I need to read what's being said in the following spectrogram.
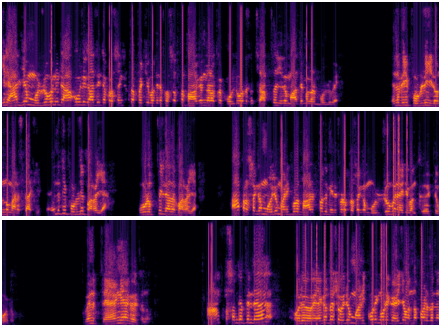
ഈ രാജ്യം മുഴുവനും രാഹുൽ ഗാന്ധിന്റെ പ്രസംഗത്തെ പറ്റിയും അതിന്റെ പ്രസക്ത ഭാഗങ്ങളൊക്കെ കൊണ്ടുവന്നിട്ട് ചർച്ച ചെയ്ത മാധ്യമങ്ങൾ മുഴുവൻ. എന്നിട്ട് ഈ പുള്ളി ഇതൊന്നും മനസ്സിലാക്കിയില്ല എന്നിട്ട് ഈ പുള്ളി പറയാ ഉളുപ്പില്ലാതെ പറയാ ആ പ്രസംഗം ഒരു മണിക്കൂർ നാൽപ്പത് മിനിറ്റുള്ള പ്രസംഗം മുഴുവനായിട്ട് ഇവൻ കേട്ടുപോലും ഇവന് തേങ്ങയാ കേട്ടുന്നു ആ പ്രസംഗത്തിന്റെ ഒരു ഏകദേശം ഒരു മണിക്കൂറും കൂടി കഴിഞ്ഞ് വന്നപ്പോൾ തന്നെ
